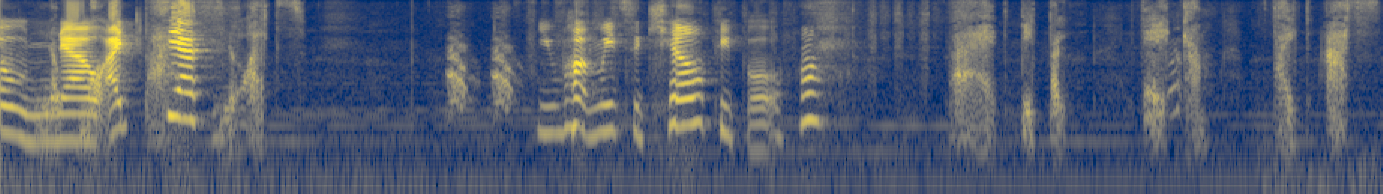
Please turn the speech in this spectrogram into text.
Oh no, more I just... Nords. You want me to kill people? Bad people. They come fight us.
